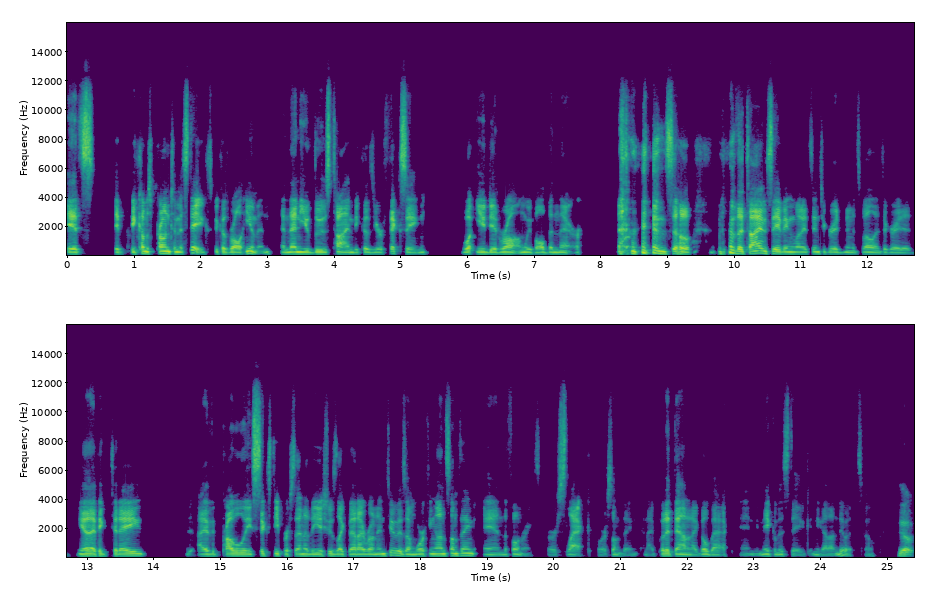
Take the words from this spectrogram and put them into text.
it's it becomes prone to mistakes because we're all human and then you lose time because you're fixing what you did wrong. We've all been there. And so the time saving when it's integrated and it's well integrated. Yeah i think today i probably 60% of the issues like that i run into is i'm working on something and the phone rings or slack or something and i put it down and i go back and you make a mistake and you got to undo it so. Yep.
